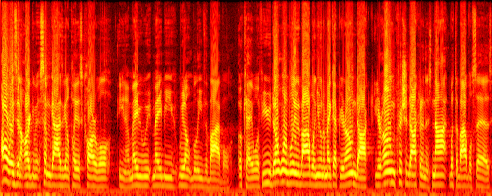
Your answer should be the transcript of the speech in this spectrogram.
always an argument. Some guy's going to play this card. Well, you know, maybe we maybe we don't believe the Bible. Okay, well, if you don't want to believe the Bible and you want to make up your own doc, your own Christian doctrine that's not what the Bible says,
